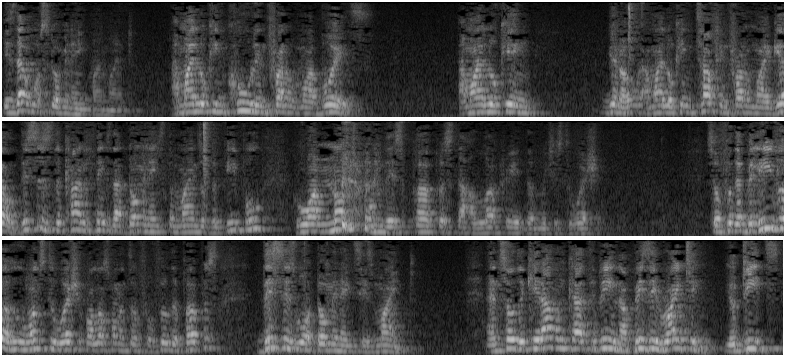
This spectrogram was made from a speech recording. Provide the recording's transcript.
Is that what's dominating my mind? Am I looking cool in front of my boys? Am I looking you know, am I looking tough in front of my girl? This is the kind of things that dominates the minds of the people who are not on this purpose that Allah created them, which is to worship. So for the believer who wants to worship Allah subhanahu to fulfill the purpose, this is what dominates his mind. And so the Kiramun Katibin are busy writing your deeds.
